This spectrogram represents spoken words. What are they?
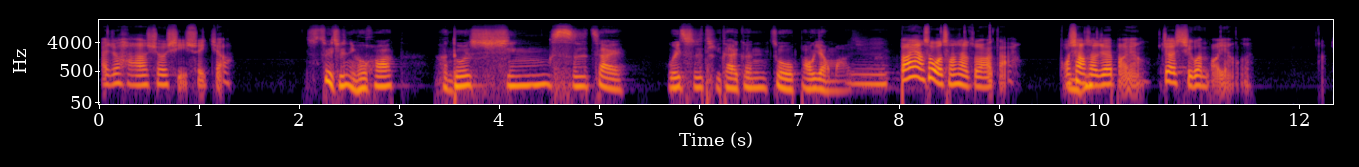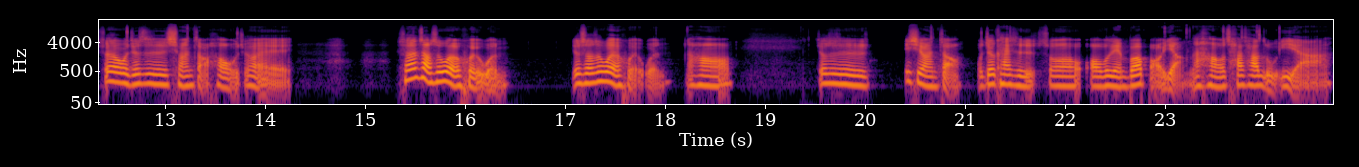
啊，就好好休息睡觉。所以其实你会花很多心思在维持体态跟做保养嘛。嗯，保养是我从小做到大，我小时候就会保养，就习惯保养了，所以我就是洗完澡后，我就会洗完澡是为了回温，有时候是为了回温，然后就是一洗完澡，我就开始说哦，我脸部要保养，然后擦擦乳液啊，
